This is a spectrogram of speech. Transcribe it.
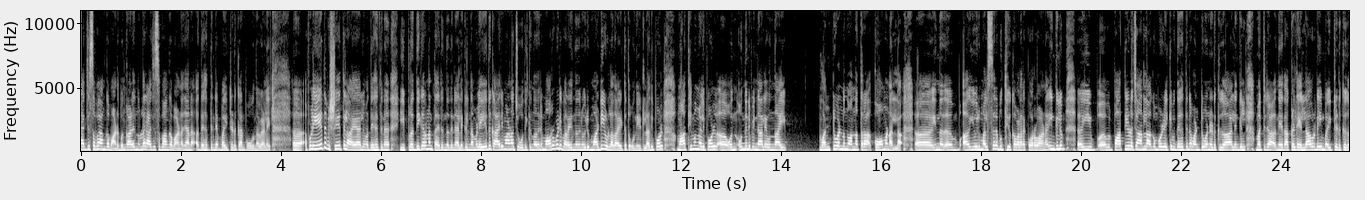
രാജ്യസഭാ അംഗമാണ്. ബംഗാളിൽ നിന്നുള്ള രാജ്യസഭാ അംഗമാണ്. ഞാൻ അദ്ദേഹത്തിന്റെ ബൈറ്റ് എടുക്കാൻ പോകുന്ന വേളയിൽ. അപ്പോൾ ഏത് വിഷയത്തിലായാലും അദ്ദേഹത്തിന് ഈ പ്രതികരണം തരുന്നതിന് അല്ലെങ്കിൽ നമ്മൾ ഏത് കാര്യമാണോ ചോദിക്കുന്നതിന് മറുപടി പറയുന്നതിന് ഒരു മടിയുള്ളതായിട്ട് തോന്നിയിട്ടില്ല. അതിപ്പോൾ മാധ്യമങ്ങൾ ഇപ്പോൾ ഒന്നിന് പിന്നാലെ ഒന്നായി വൺ ടു വൺ ഒന്നും അന്നത്ര കോമൺ അല്ല. ഇന്ന് ഈ ഒരു മത്സര ബുദ്ധിയൊക്കെ വളരെ കുറവാണ്. എങ്കിലും ഈ പാർട്ടിയുടെ ചാനലാകുമ്പോഴേക്കും ഇദ്ദേഹത്തിന്റെ വൺ ടു വൺ എടുക്കുക അല്ലെങ്കിൽ മറ്റു നേതാക്കളുടെ എല്ലാവരുടെയും ബൈറ്റ് എടുക്കുക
